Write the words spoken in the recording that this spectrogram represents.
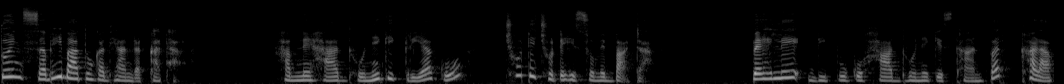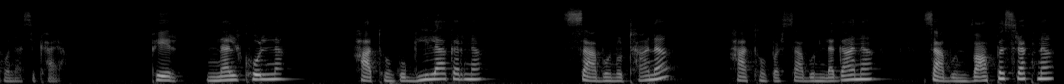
तो इन सभी बातों का ध्यान रखा था। हमने हाथ धोने की क्रिया को छोटे-छोटे हिस्सों में बांटा। पहले दीपू को हाथ धोने के स्थान पर खड़ा होना सिखाया। फिर नल खोलना, हाथों को गीला करना, साबुन उठाना, हाथों पर साबुन लगाना, साबुन वापस रखना,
